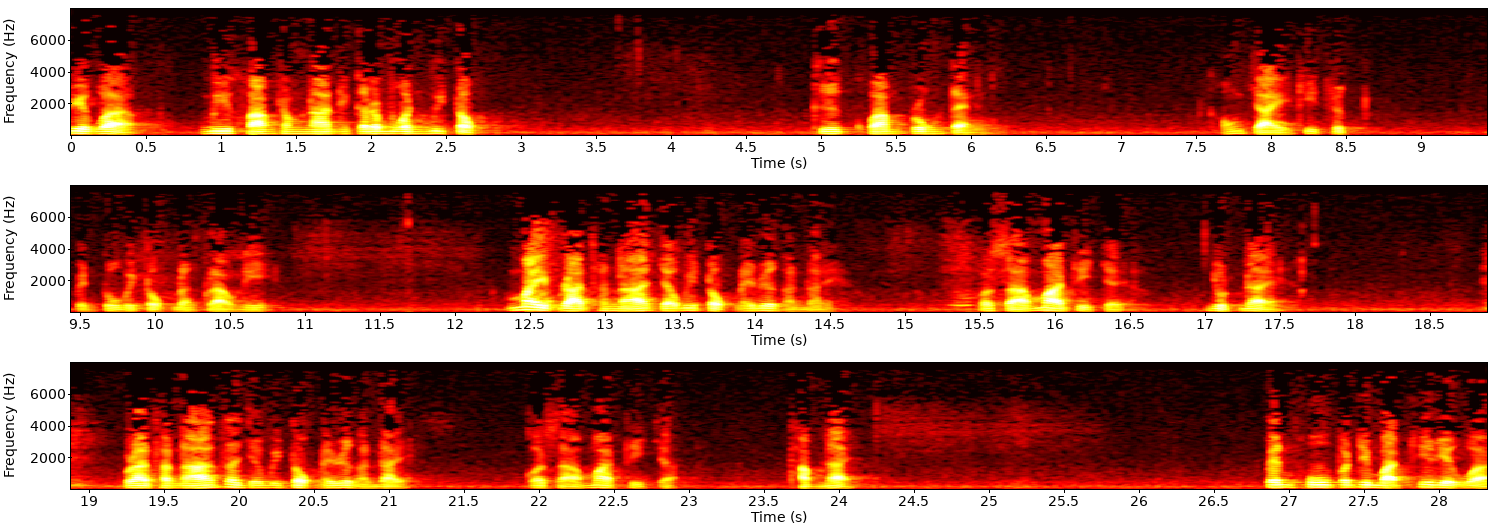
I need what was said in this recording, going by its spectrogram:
เรียกว่ามีความชำนาญในกระบวนวิตก คือความปรุงแต่งของใจที่ตรึกเป็นตัววิตกดังกล่าวนี้ ไม่ปรารถนาจะวิตกในเรื่องอันใด ก็สามารถที่จะหยุดได้ ปรารถนาถ้าจะวิตกในเรื่องอันใด ก็สามารถที่จะ ทำได้ เป็นภูปฏิบัติที่เรียกว่า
